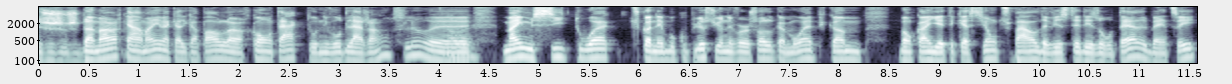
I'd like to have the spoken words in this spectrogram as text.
je, je demeure quand même à quelque part leur contact au niveau de l'agence. là. Ah euh, ouais. Même si toi, tu connais beaucoup plus Universal que moi, puis comme, bon, quand il y a été question, tu parles de visiter des hôtels, ben, tu sais,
